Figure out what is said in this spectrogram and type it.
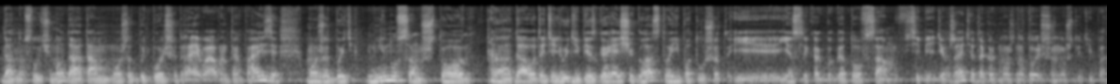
в данном случае. Ну да, там может быть больше драйва, а в enterprise может быть минусом, что а, да, вот эти люди без горящих глаз твои потушат, и если как бы готов сам в себе держать это как можно дольше, ну что типа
